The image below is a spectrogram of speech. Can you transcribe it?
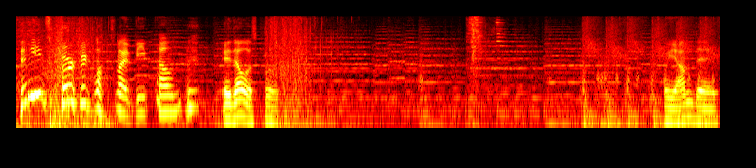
Did he perfect Watch my beat down? hey, that was close. Oh yeah, I'm dead.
